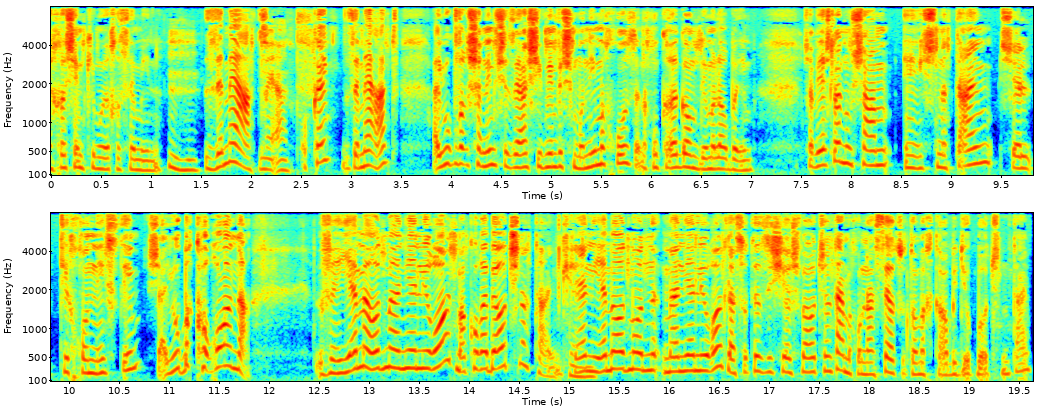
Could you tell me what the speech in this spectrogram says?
אחרי שהם קיימו יחסי מין. זה מעט, מעט. אוקיי? זה מעט. היו כבר שנים שזה היה 70 ו-80 אחוז, אנחנו כרגע עומדים על 40. עכשיו יש לנו שם אה, שנתיים של תיכוניסטים שהיו בקורונה. ויהיה מאוד מעניין לראות מה קורה בעוד שנתיים, כן. כן, יהיה מאוד מאוד מעניין לראות, לעשות איזושהי השוואה עוד שנתיים, אנחנו נעשה את אותו מחקר בדיוק בעוד שנתיים,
